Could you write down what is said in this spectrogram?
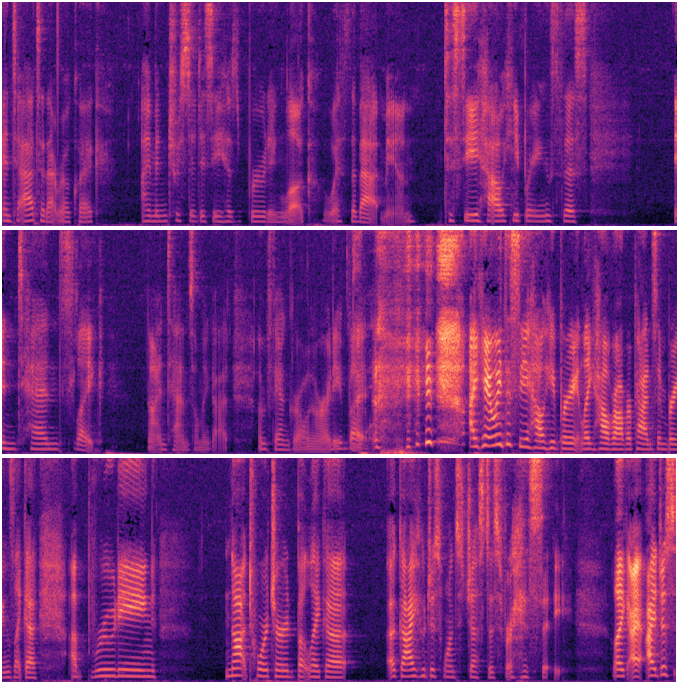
And to add to that, real quick, I'm interested to see his brooding look with the Batman. To see how he brings this intense, like, not intense, oh my god. I'm fangirling already, but I can't wait to see how he bring like how Robert Pattinson brings like a a brooding, not tortured, but like a a guy who just wants justice for his city. Like I, I just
